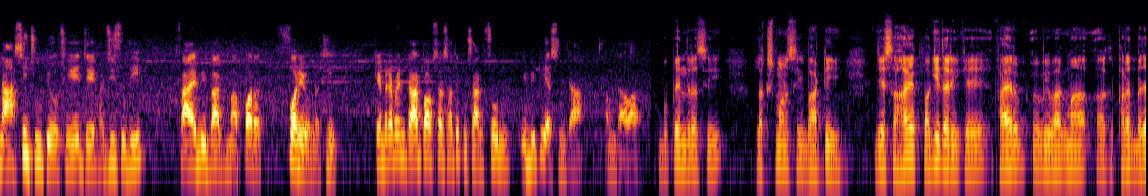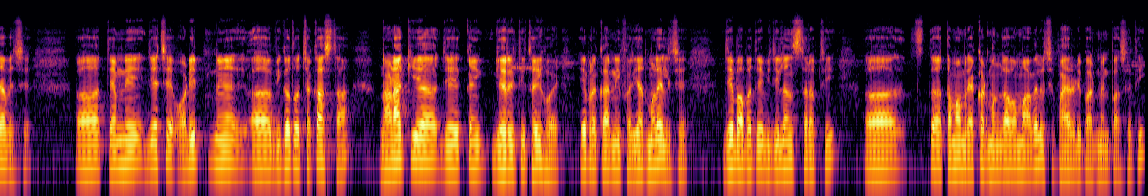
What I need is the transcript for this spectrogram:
નાસી છૂટ્યો છે જે હજી સુધી ફાયર વિભાગમાં પરત ફર્યો નથી. કેમેરામેન રાજ ભાવસર સાથે કુશાંત સોની, એબીપી અસ્મિતા, અમદાવાદ. ભૂપેન્દ્રસિંહ લક્ષ્મણસિંહ ભાટી જે સહાયક પગી તરીકે ફાયર વિભાગમાં ફરજ બજાવે છે તેમની જે છે ઓડિટની વિગતો ચકાસતા નાણાકીય જે કંઈ ગેરરીતિ થઈ હોય એ પ્રકારની ફરિયાદ મળેલી છે. જે બાબતે વિજિલન્સ તરફથી તમામ રેકોર્ડ મંગાવવામાં આવેલું છે ફાયર ડિપાર્ટમેન્ટ પાસેથી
